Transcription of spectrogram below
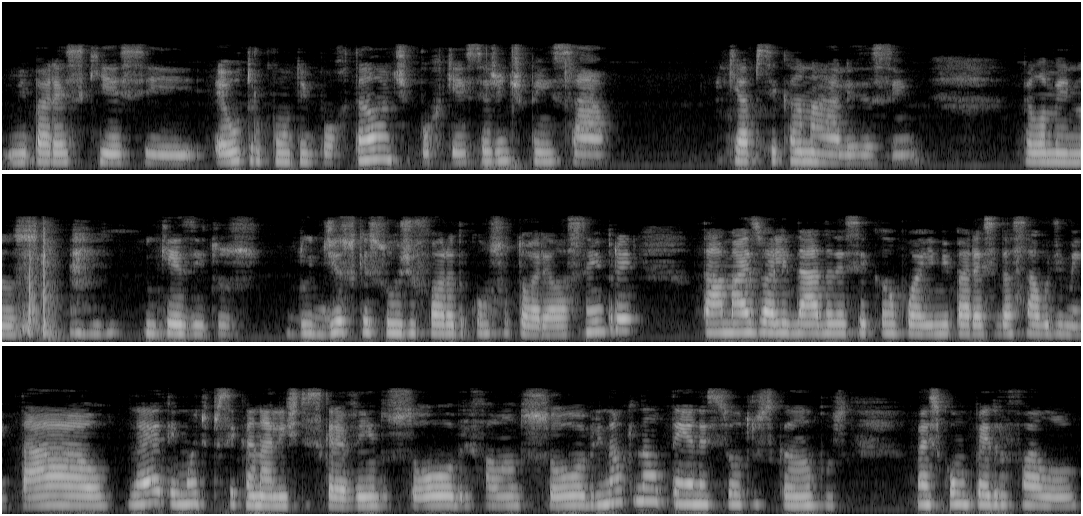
me parece que esse é outro ponto importante, porque se a gente pensar que a psicanálise, assim, pelo menos em quesitos do disso que surge fora do consultório, ela sempre está mais validada nesse campo aí, me parece, da saúde mental, né? Tem muito psicanalista escrevendo sobre, falando sobre, não que não tenha nesses outros campos, mas como Pedro falou,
